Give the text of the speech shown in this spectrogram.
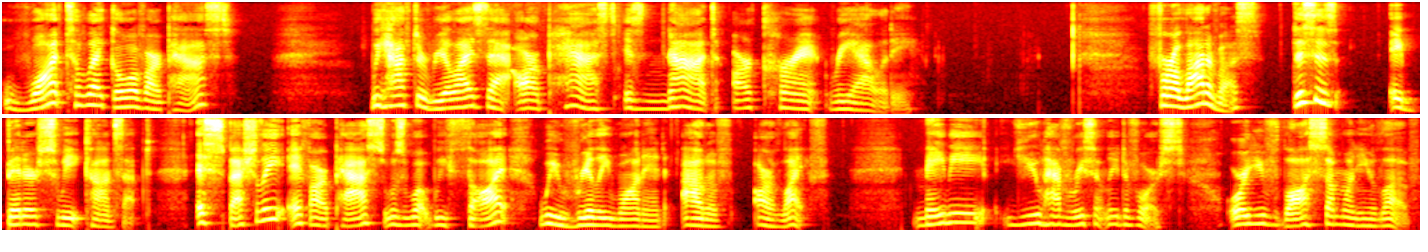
want to let go of our past, we have to realize that our past is not our current reality. For a lot of us, this is a bittersweet concept especially if our past was what we thought we really wanted out of our life. Maybe you have recently divorced or you've lost someone you love.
